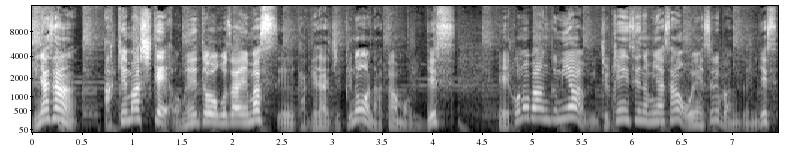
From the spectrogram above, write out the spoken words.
皆さん明けましておめでとうございます、えー武田塾の中森です。えーこの番組は受験生の皆さんを応援する番組です。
